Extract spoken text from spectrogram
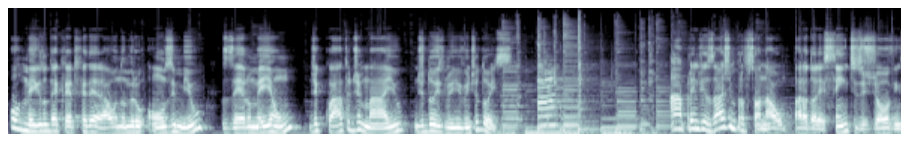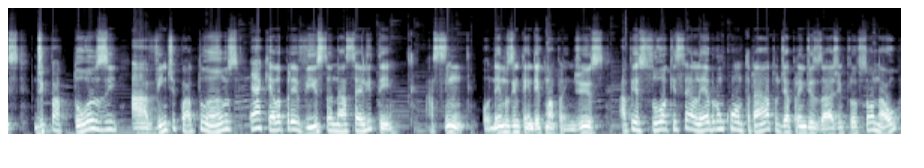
por meio do Decreto Federal número 11.061, de 4 de maio de 2022. A aprendizagem profissional para adolescentes e jovens de 14 a 24 anos é aquela prevista na CLT. Assim, podemos entender como aprendiz a pessoa que celebra um contrato de aprendizagem profissional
